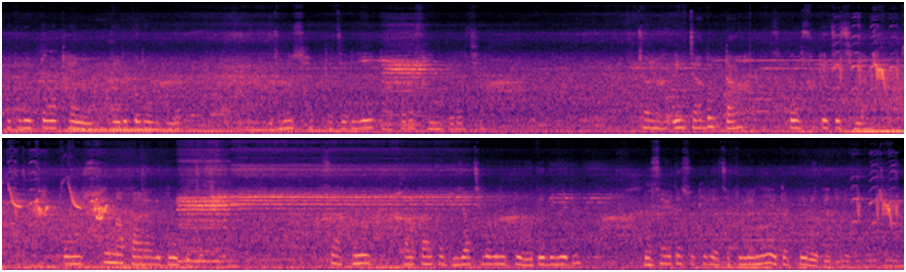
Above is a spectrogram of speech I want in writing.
পুতুলের তো ওঠেনি, দেরি করে উঠল। ওই জন্য সব কেচে দিয়ে তারপরে স্নান করেছি। চলো, এই চাদরটা পরশু কেচেছিলাম। পরশু না তার আগের দিন কেচেছিলাম। তো এখনও হালকা হালকা ভিজা ছিল বলে একটু রোদে দিয়ে দিই। মশারিটা শুকিয়ে গেছে, তুলে নিয়ে এটা একটু রোদে দিয়ে জন্য।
